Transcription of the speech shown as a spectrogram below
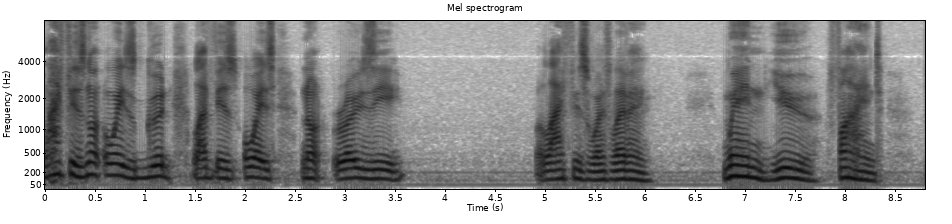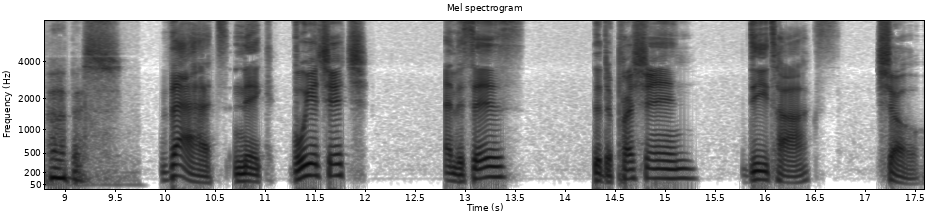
Life is not always good. Life is always not rosy. But life is worth living when you find purpose. That's Nick Vujicic, and this is the Depression Detox Show.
